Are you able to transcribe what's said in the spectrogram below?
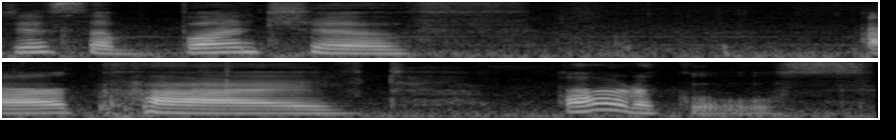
Just a bunch of archived articles.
